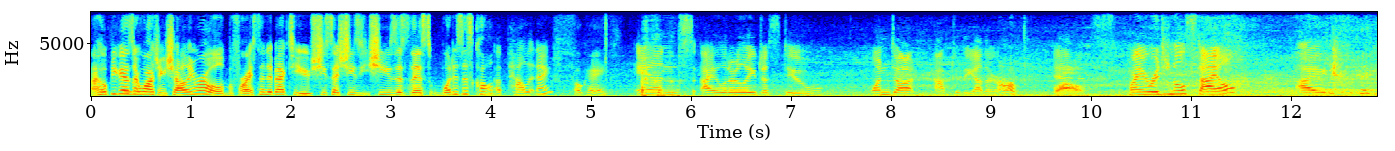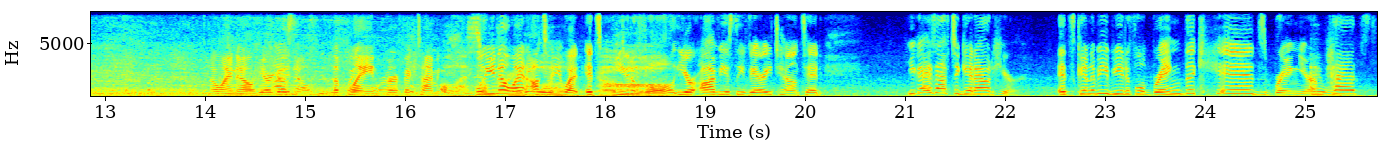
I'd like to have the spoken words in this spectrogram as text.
I hope you guys are watching. Charlene Raoul. Before I send it back to you, she says she's she uses this. What is this called? A palette knife. Okay. And I literally just do one dot after the other. Oh, wow. And it's my original style. I. Oh, I know. Here goes the plane. Perfect timing. Oh, well, so you know pretty. what? I'll tell you what. It's beautiful. You're obviously very talented. You guys have to get out here. It's going to be beautiful. Bring the kids, bring your I pets,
